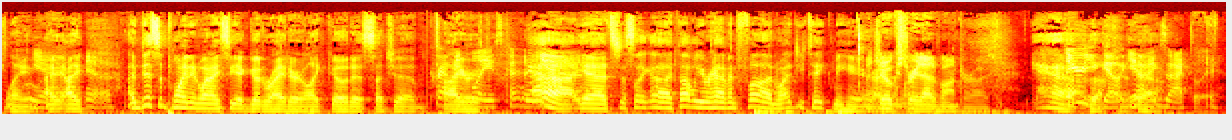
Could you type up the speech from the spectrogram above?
lame. Yeah, I, I yeah. I'm disappointed when I see a good writer like go to such a Crappy tired place, kind of. yeah, yeah, It's just like, oh, I thought we were having fun. Why'd you take me here? A joke straight like out of Entourage. Yeah. There you ugh, go. Yeah, exactly.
